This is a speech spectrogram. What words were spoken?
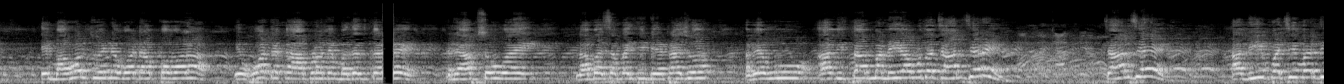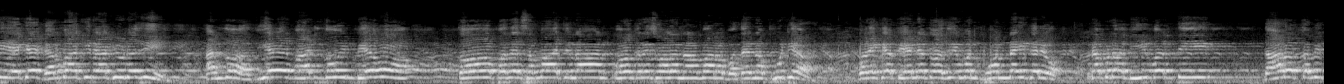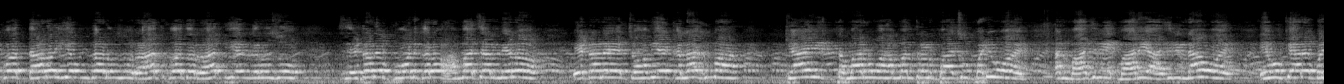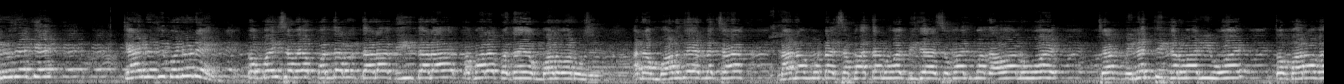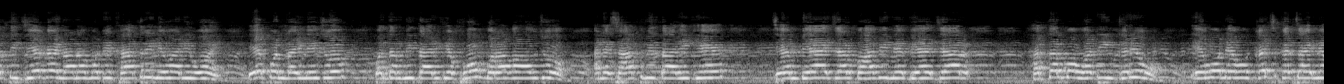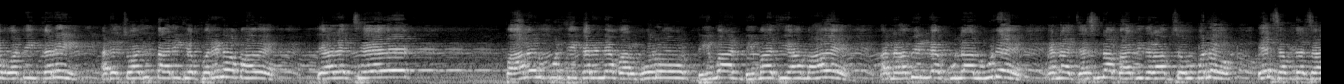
એ માહોલ જોઈને વોટ આપવા વાળા એ સો ટકા આપણને મદદ કરે. એટલે આપ સૌ અહીં લાંબા સમયથી બેઠા છો. હવે હું આ વિસ્તારમાં નહીં આવું તો ચાલશે ને? ચાલશે. આ વી પછી વર્ષથી એકે ઘર બાકી રાખ્યું નથી. અને તો હદીએ માટી ધોઈને બેહો. બધા સમાજના કોંગ્રેસ વાળા અમારા બધાના ફૂટ્યા. પણ કે બેને તો હજી મને ફોન નહીં કર્યો. નબળા વર્ષથી દાડો તમે કહો, દાડો એ ઉગાડું છું, રાત કહો તો રાત એ કરું છું. એટાને ફોન કરો સમાચાર મેળો એટાને ચોવીસ કલાકમાં ક્યાંય તમારું આમંત્રણ પાછું પડ્યું હોય અને માજરી મારી હાજરી ના હોય, એવું ક્યારે બન્યું છે કે? ક્યાંય નથી બન્યું ને, તો ભાઈ હવે પંદર દાડા, વીસ દાડા તમારે બધાએ મળવાનું છે. અને મળશે એટલે ચાક નાના મોટા સમાધાન હોય, બીજા સમાજમાં જવાનું હોય, ચાક વિનંતી કરવાની હોય, તો મારા વતી જે કઈ નાના મોટી ખાતરી લેવાની હોય, એ પણ લઈ લેજો. પંદરમી તારીખે ફોર્મ ભરાવા આવજો. અને સાતમી તારીખે જેમ બે હજાર બાવીસ ને બે હજાર સત્તરમાં વોટિંગ કર્યું, એવું ને એવું કચ કચાઈને વોટિંગ કરી અને ચોથી તારીખે પરિણામ આવે. ત્યારે છેક પાલનપુરથી કરીને વરઘોડો ઢીમા ઢીમાથી આમ આવે અને અબીલ ગુલાલ ઉડે એના જશના ભાગીદાર આપ સૌ બનો એ શબ્દ સાથે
